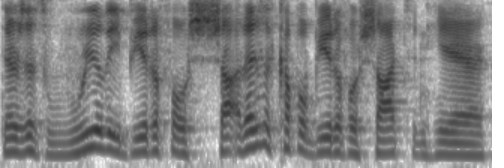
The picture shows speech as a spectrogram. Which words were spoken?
There's this really beautiful shot. There's a couple beautiful shots in here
